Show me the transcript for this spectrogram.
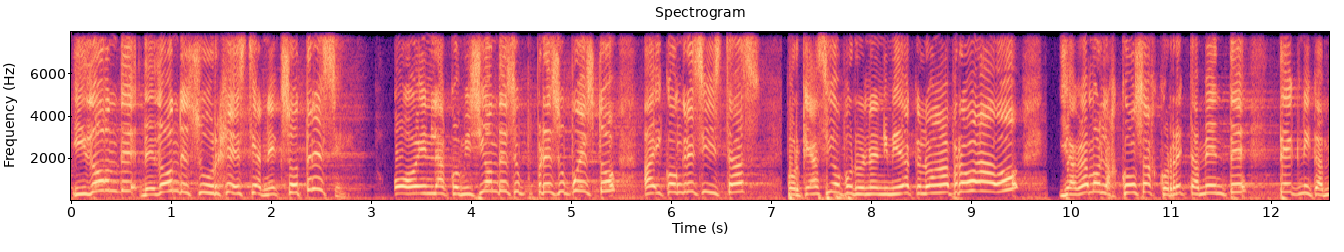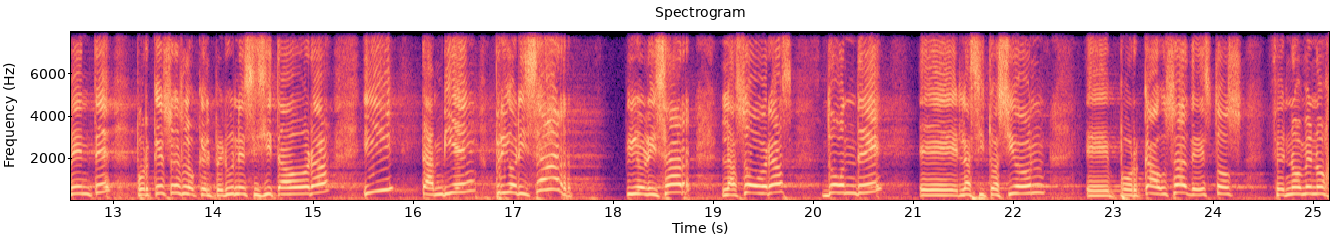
y dónde, de dónde surge este anexo 13. O en la comisión de su presupuesto hay congresistas porque ha sido por unanimidad que lo han aprobado y hagamos las cosas correctamente, técnicamente, porque eso es lo que el Perú necesita ahora y también priorizar, priorizar las obras donde eh, la situación eh, por causa de estos fenómenos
